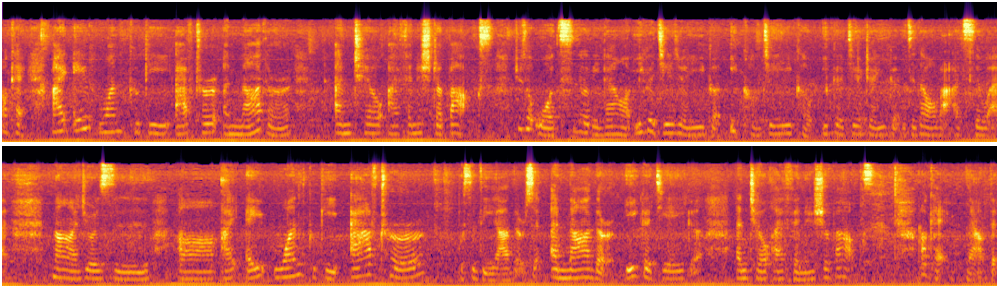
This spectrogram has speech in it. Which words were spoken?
Okay, I ate one cookie after another until I finished the box，就是我吃这个饼干哦，一个接着一个，一口接一口，一个接着一个，直到我把它吃完。那就是啊、uh,，I ate one cookie after 不是 the other，是 another，一个接一个，until I finish the box. Okay, now the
